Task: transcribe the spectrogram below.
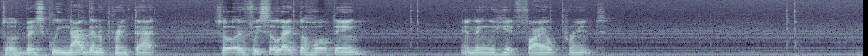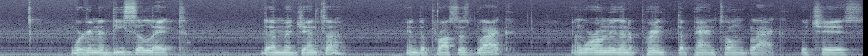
So it's basically not gonna print that. So if we select the whole thing and then we hit file print we're gonna deselect the magenta and the process black and we're only going to print the Pantone black which is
